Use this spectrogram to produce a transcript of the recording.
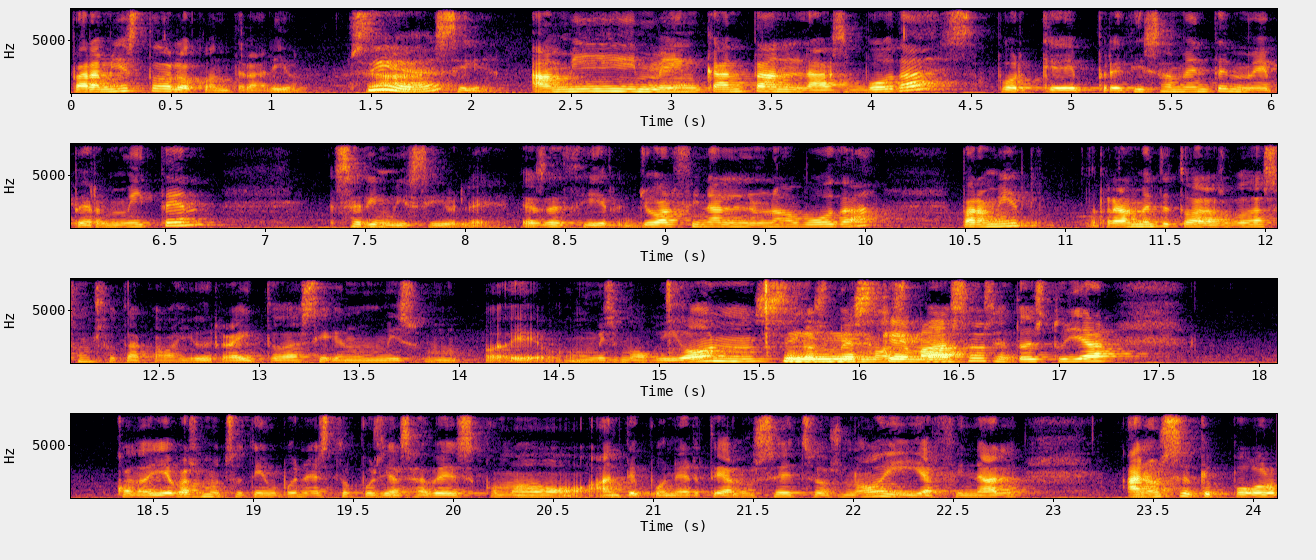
para mí es todo lo contrario. O Sí, sea, ¿eh? Sí. A mí me encantan las bodas porque precisamente me permiten ser invisible. Es decir, yo al final en una boda, para mí realmente todas las bodas son sota, caballo y rey, todas siguen un mismo, eh, un mismo guion, Sí, un mismos esquema. pasos, entonces tú ya cuando llevas mucho tiempo en esto, pues ya sabes cómo anteponerte a los hechos, ¿no? Y al final, a no ser que por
